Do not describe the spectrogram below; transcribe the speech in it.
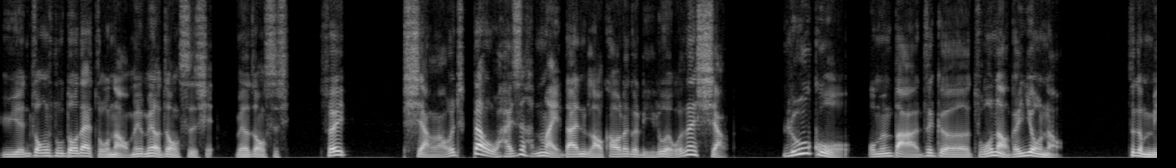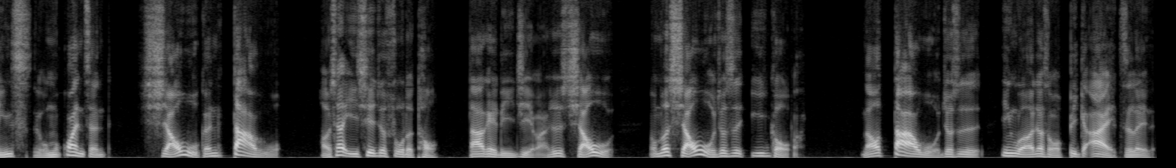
语言中枢都在左脑，没有没有这种事情，没有这种事情。所以想啊，我但我还是很买单老高那个理论。我在想，如果我们把这个左脑跟右脑这个名词，我们换成小我跟大我。好像一切就说得通，大家可以理解嘛？就是小我，我们的小我就是 ego 嘛，然后大我就是英文叫什么 big I 之类的，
